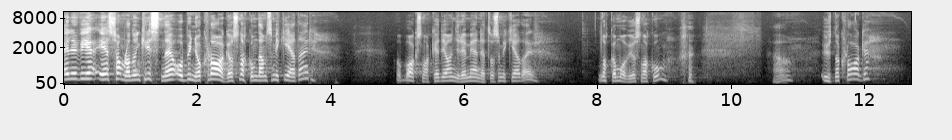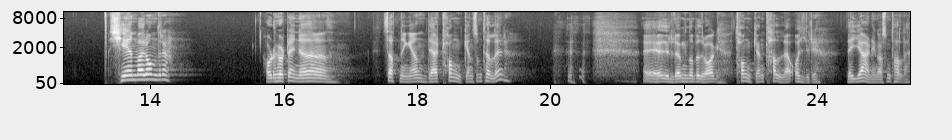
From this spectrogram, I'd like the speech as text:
Eller vi er samla noen kristne og begynner å klage og snakke om dem som ikke er der. Og baksnakke de andre menigheter som ikke er der. Noe må vi jo snakke om. Ja, uten å klage. Tjen hverandre. Har du hørt denne setningen? Det er tanken som teller. Løgn og bedrag. Tanken teller aldri. Det er gjerninga som teller.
